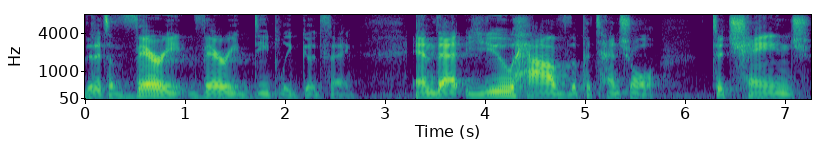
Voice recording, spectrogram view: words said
that it's a very, very deeply good thing, and that you have the potential to change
